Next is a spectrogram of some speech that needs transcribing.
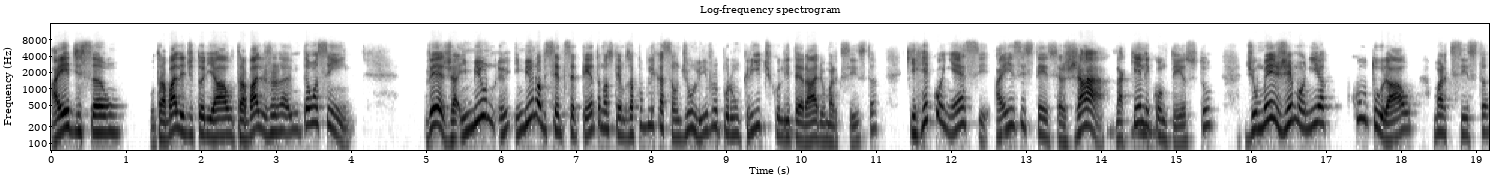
a edição, o trabalho editorial, o trabalho jornal. Então, assim, veja, em, mil, em 1970 nós temos a publicação de um livro por um crítico literário marxista que reconhece a existência já naquele contexto de uma hegemonia cultural marxista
